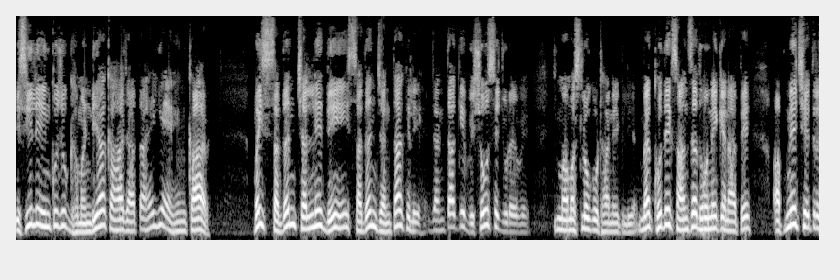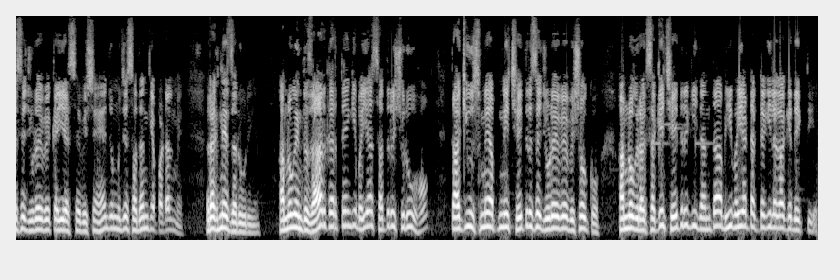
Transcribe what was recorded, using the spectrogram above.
इसीलिए इनको जो घमंडिया कहा जाता है, ये अहंकार। भाई, सदन चलने दें, सदन जनता के लिए, जनता के विषयों से जुड़े हुए मसलों को उठाने के लिए। मैं खुद एक सांसद होने के नाते, अपने क्षेत्र से जुड़े हुए कई ऐसे विषय हैं, जो मुझे सदन के पटल में रखने ज़रूरी हैं। हम लोग इंतज़ार करते हैं कि भैया सत्र शुरू हो ताकि उसमें अपने क्षेत्र से जुड़े हुए विषयों को हम लोग रख सके। क्षेत्र की जनता भी भैया टकटकी लगा के देखती है।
